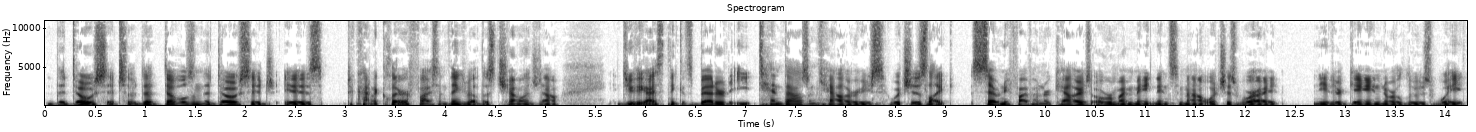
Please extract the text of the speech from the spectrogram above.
the dosage, so the devil's in the dosage, is to kind of clarify some things about this challenge. Now, do you guys think it's better to eat 10,000 calories, which is like 7,500 calories over my maintenance amount, which is where I neither gain nor lose weight?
